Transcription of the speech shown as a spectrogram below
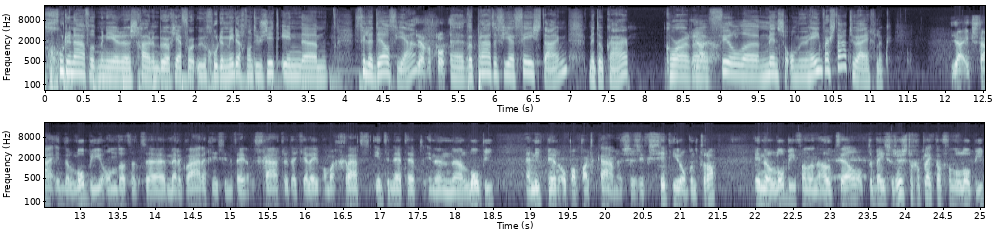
Goedenavond, meneer Schuilenburg. Ja, voor u goedemiddag, want u zit in um, Philadelphia. Ja, dat klopt. Uh, we praten via FaceTime met elkaar. Ik hoor ja, ja. veel uh, mensen om u heen. Waar staat u eigenlijk? Ja, ik sta in de lobby omdat het merkwaardig is in de Verenigde Staten... dat je alleen nog maar gratis internet hebt in een lobby en niet meer op aparte kamers. Dus ik zit hier op een trap in de lobby van een hotel... op de meest rustige plek dan van de lobby.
